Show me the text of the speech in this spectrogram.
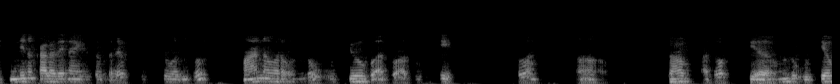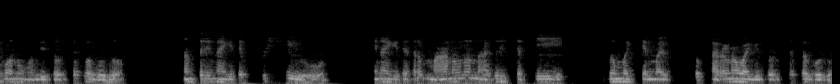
ಹಿಂದಿನ ಕಾಲದ ಏನಾಗಿತ್ತು ಅಂದ್ರೆ ಕೃಷಿ ಒಂದು ಮಾನವರ ಒಂದು ಉದ್ಯೋಗ ಅಥವಾ ವೃತ್ತಿ ಅಥವಾ ಜಾಬ್ ಅಥವಾ ಯ- ಒಂದು ಉದ್ಯೋಗವನ್ನು ಹೊಂದಿತ್ತು ಅಂತ ಹೇಳ್ಬೋದು ನಂತರ ಏನಾಗಿದೆ ಕೃಷಿಯು ಏನಾಗಿದೆ ಅಂದ್ರೆ ಮಾನವನ ನಾಗರಿಕತೆ ಉಗಮಕ್ಕೆ ಏನ್ ಮಾಡಿತ್ತು ಕಾರಣವಾಗಿತ್ತು ಅಂತ ಹೇಳ್ಬೋದು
